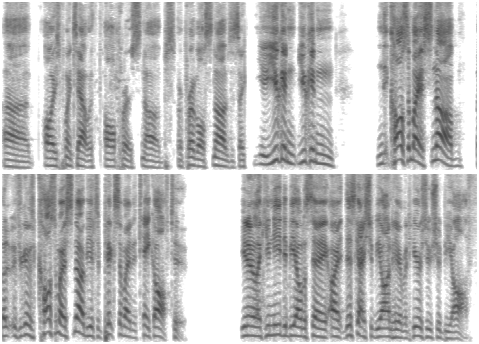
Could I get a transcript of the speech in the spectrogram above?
uh, always points out with all pro snubs or Pro Bowl snubs, it's like you you can you can call somebody a snub, but if you're going to call somebody a snub, you have to pick somebody to take off too. You know, like you need to be able to say, all right, this guy should be on here, but here's who should be off.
